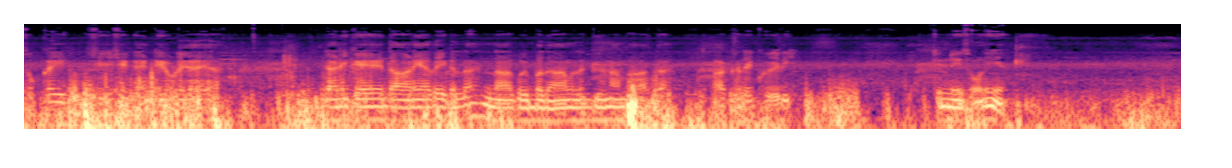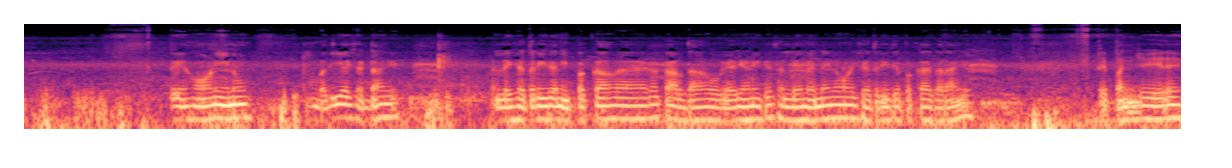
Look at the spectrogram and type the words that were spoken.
ਸੁੱਕਾ ਹੀ 6-6 ਘੰਟੇ ਉੜਿਆ ਆ। ਜਾਣੀ ਕਿ ਦਾਣਿਆਂ ਤੇ ਇਕੱਲਾ, ਨਾ ਕੋਈ ਬਦਾਮ ਲੱਗੇ, ਨਾ ਬਾਤ ਦਾ ਅੱਖ ਦੇਖੋ ਇਹਦੀ, ਕਿੰਨੀ ਸੋਹਣੀ ਹੈ ਤੇ ਹੁਣ ਇਹਨੂੰ ਵਧੀਆ ਛੱਡਾਂਗੇ। ਥੱਲੇ ਛਤਰੀ ਦਾ ਨਹੀਂ ਪੱਕਾ ਹੋਇਆ ਹੈਗਾ, ਘਰ ਦਾ ਹੋ ਗਿਆ ਜਾਣੀ ਕਿ ਥੱਲੇ ਮੈਨੇ ਨੂੰ ਹੁਣ ਛਤਰੀ ਤੇ ਪੱਕਾ ਕਰਾਂਗੇ। ਤੇ ਪੰਜੇ ਇਹਦੇ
